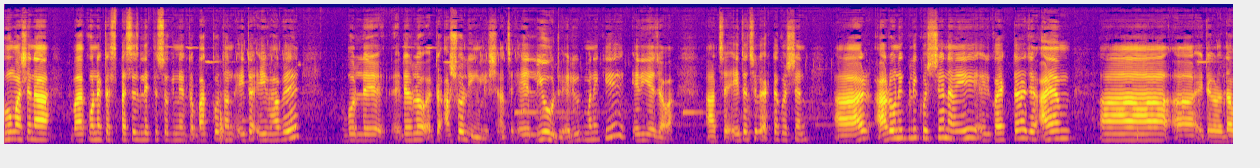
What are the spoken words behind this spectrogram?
ঘুম আসে না বা কোন একটা প্যাসেজ লিখতেছো কিনা, একটা বাক্য, তখন এইটা এইভাবে বললে এটা হলো একটা আসল ইংলিশ। আচ্ছা এলিউড এলিউড মানে কি? এড়িয়ে যাওয়া। আচ্ছা এইটা ছিল একটা কোশ্চেন আর আরও অনেকগুলি কোয়েশ্চেন আমি কয়েকটা যে আই এম এটা the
